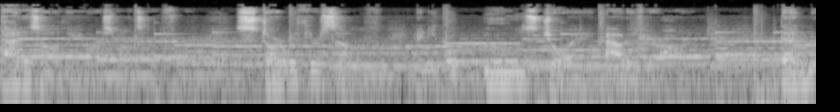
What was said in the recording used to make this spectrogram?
That is all that you are responsible for. Start with yourself and you will ooze joy out of your heart. Then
